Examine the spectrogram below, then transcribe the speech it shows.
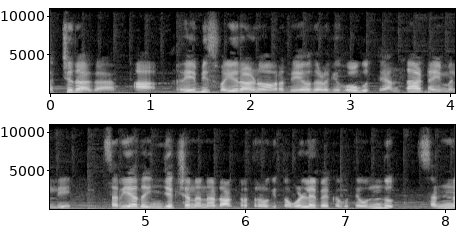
ಕಚ್ಚಿದಾಗ ಆ ರೇಬಿಸ್ ವೈರಾಣು ಅವರ ದೇಹದೊಳಗೆ ಹೋಗುತ್ತೆ. ಅಂತಹ ಟೈಮಲ್ಲಿ ಸರಿಯಾದ ಇಂಜೆಕ್ಷನ್ ಅನ್ನ ಡಾಕ್ಟರ್ ಹತ್ರ ಹೋಗಿ ತಗೊಳ್ಳೇಬೇಕಾಗುತ್ತೆ. ಒಂದು ಸಣ್ಣ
